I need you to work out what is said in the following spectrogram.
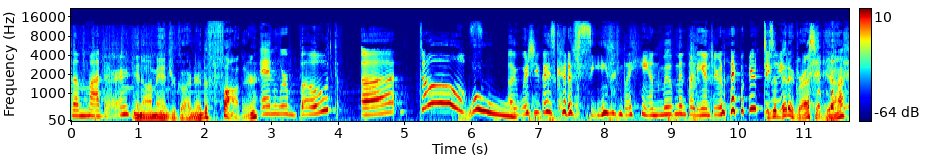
the mother, And I'm Andrew Gardner, the father. and we're both adults. Woo! I wish you guys could have seen the hand movement that Andrew and I were doing. It's a bit aggressive, yeah?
